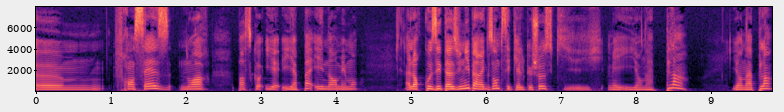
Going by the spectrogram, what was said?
euh, françaises noires parce qu'il n'y a, pas énormément. Alors qu'aux États-Unis, par exemple, c'est quelque chose qui. Mais il y en a plein. Il y en a plein.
